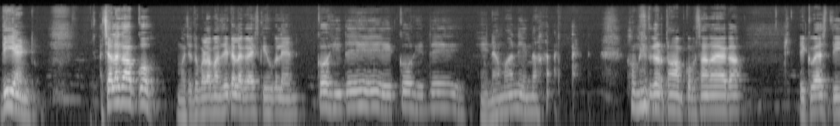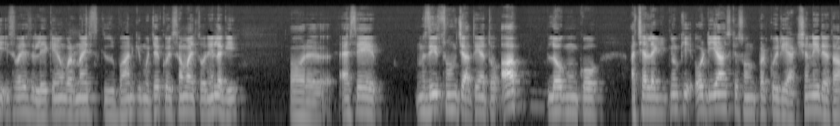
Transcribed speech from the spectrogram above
दी एंड अच्छा लगा आपको? मुझे तो बड़ा मज़े का लगा इसकी हुकलैन कोही दे कोही दे, है ना माने ना। उम्मीद करता हूँ आपको पसंद आएगा। रिक्वेस्ट थी इस वजह से लेके आऊँ, वरना इसकी ज़ुबान की मुझे कोई समझ तो नहीं लगी। और ऐसे मज़ीद सॉन्ग चाहते हैं तो आप लोगों को अच्छा लगे, क्योंकि ओडियास के सॉन्ग पर कोई रिएक्शन नहीं देता।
